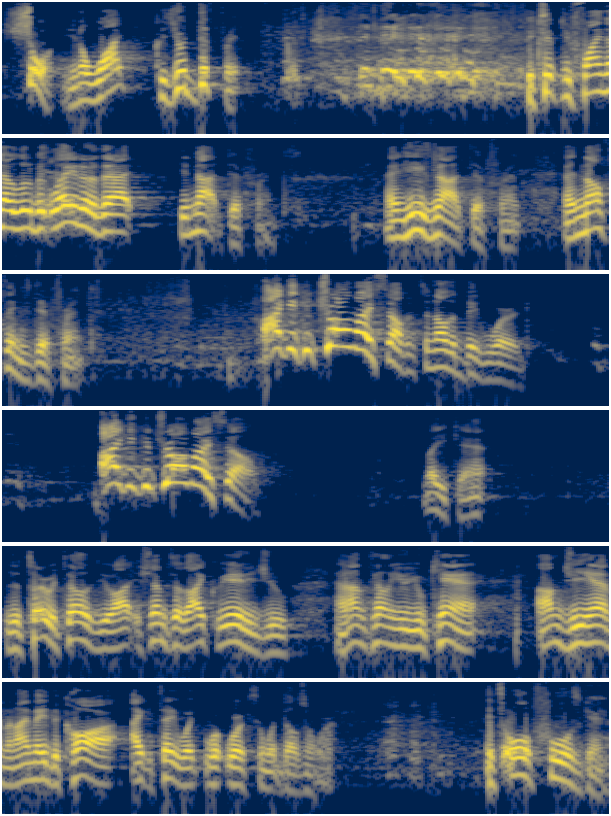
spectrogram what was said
Sure. You know why? Because you're different. Except you find out a little bit later that you're not different. And he's not different. And nothing's different. I can control myself. It's another big word. I can control myself. No, you can't. The Torah tells you, I- Hashem says, I created you, and I'm telling you you can't. I'm GM and I made the car. I can tell you what, what works and what doesn't work. It's all a fool's game.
